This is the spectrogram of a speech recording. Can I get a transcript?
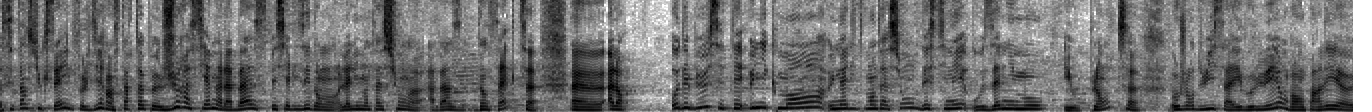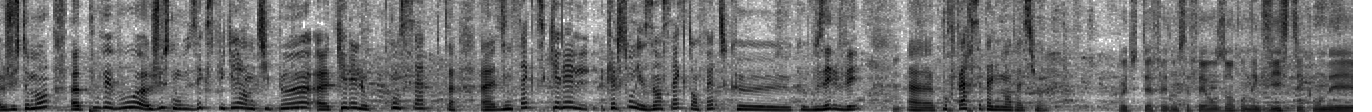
c'est un succès, il faut le dire, un start-up jurassienne à la base spécialisée dans l'alimentation à base d'insectes. Au début, c'était uniquement une alimentation destinée aux animaux et aux plantes. Aujourd'hui, ça a évolué, on va en parler euh, justement. Euh, pouvez-vous euh, juste nous expliquer un petit peu quel est le concept d'insectes? Quels sont les insectes en fait que, que vous élevez pour faire cette alimentation? Oui, tout à fait. Donc, ça fait 11 ans qu'on existe et qu'on est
